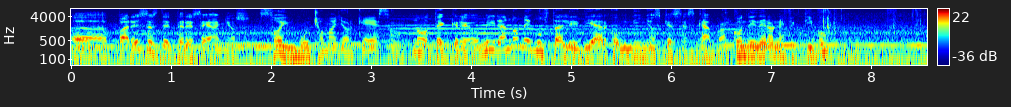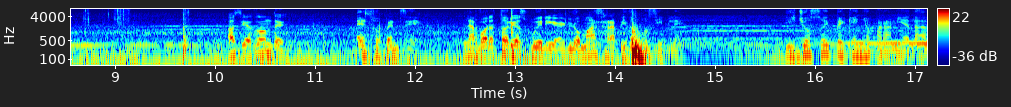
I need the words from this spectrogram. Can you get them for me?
Ah, pareces de 13 años. Soy mucho mayor que eso. No te creo. Mira, no me gusta lidiar con niños que se escapan. ¿Con dinero en efectivo? ¿Hacia dónde? Eso pensé. Laboratorios Whittier, lo más rápido posible. Y yo soy pequeño para mi edad.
